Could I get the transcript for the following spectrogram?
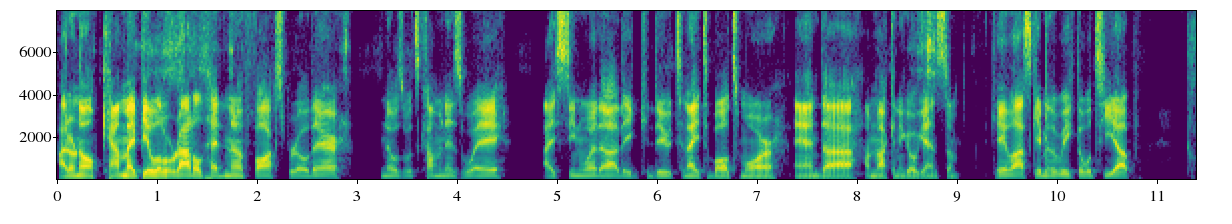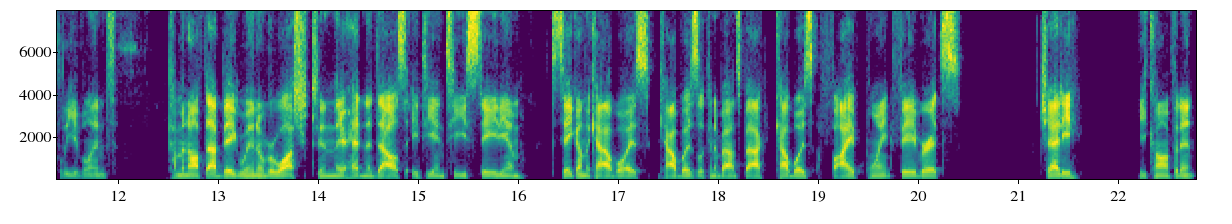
I don't know. Cam might be a little rattled heading to Foxborough there. Knows what's coming his way. I seen what uh, they could do tonight to Baltimore, and uh, I'm not gonna go against them. Okay, last game of the week that we'll tee up. Cleveland coming off that big win over Washington. They're heading to Dallas AT&T Stadium to take on the Cowboys. Cowboys looking to bounce back. Cowboys five point favorites. Chetty, you confident?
